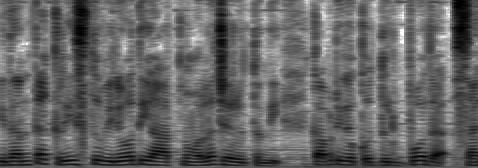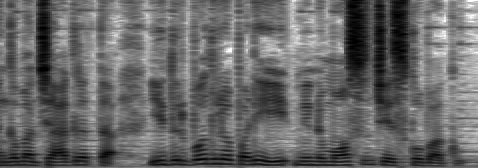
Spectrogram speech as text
ఇదంతా క్రీస్తు విరోధి ఆత్మ వల్ల జరుగుతుంది. కాబట్టి ఇది ఒక దుర్బోధ సంగమ జాగ్రత్త. ఈ దుర్బోధలో పడి నిన్ను మోసం చేసుకోబాకు.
